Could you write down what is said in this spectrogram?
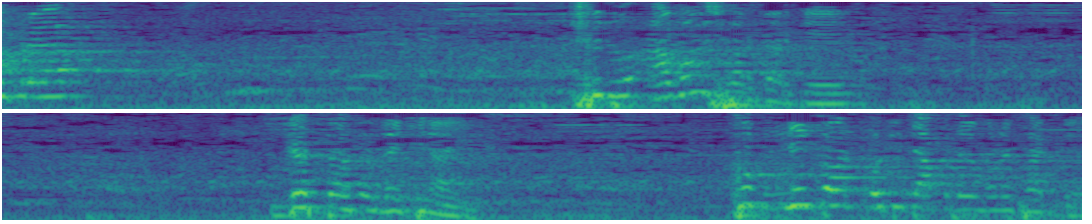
আমরা শুধু আবুল সরকারকে গ্রেপ্তার হতে দেখি নাই। খুব নিকট অতীতে আপনাদের মনে থাকবে।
